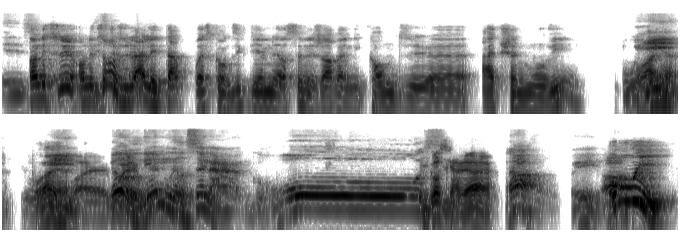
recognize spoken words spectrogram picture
is. On est-tu on est is rendu the- là à l'étape où est-ce qu'on dit que Liam Neeson est genre un icône du euh, action movie? Oui. Ouais. oui. Ouais. ouais, Yo, ouais. Liam Nielsen a un gros. Une grosse carrière. Ah, oui. ah. Oh oui!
